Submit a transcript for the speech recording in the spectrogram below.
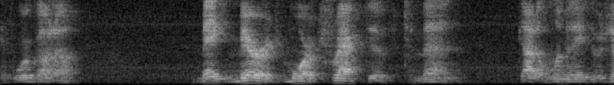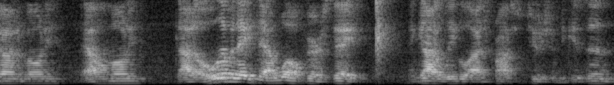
if we're gonna make marriage more attractive to men, gotta eliminate the vagina money, alimony, gotta eliminate that welfare state, and gotta legalize prostitution because then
